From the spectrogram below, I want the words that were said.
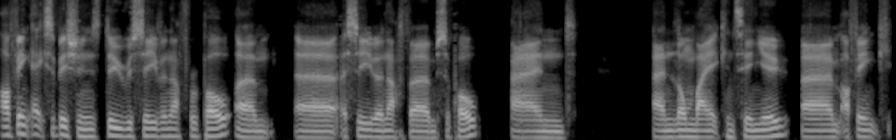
I think exhibitions do receive enough report, um, uh, receive enough um, support and and long may it continue. Um, I think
